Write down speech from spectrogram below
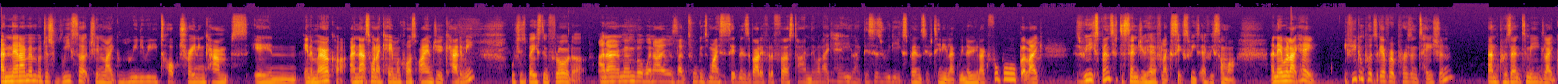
And then I remember just researching like really, really top training camps in in America. And that's when I came across IMG Academy, which is based in Florida. And I remember when I was like talking to my siblings about it for the first time, they were like, "Hey, like this is really expensive, Tinny. Like we know you like football, but like it's really expensive to send you here for like six weeks every summer." And they were like, "Hey, if you can put together a presentation and present to me like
